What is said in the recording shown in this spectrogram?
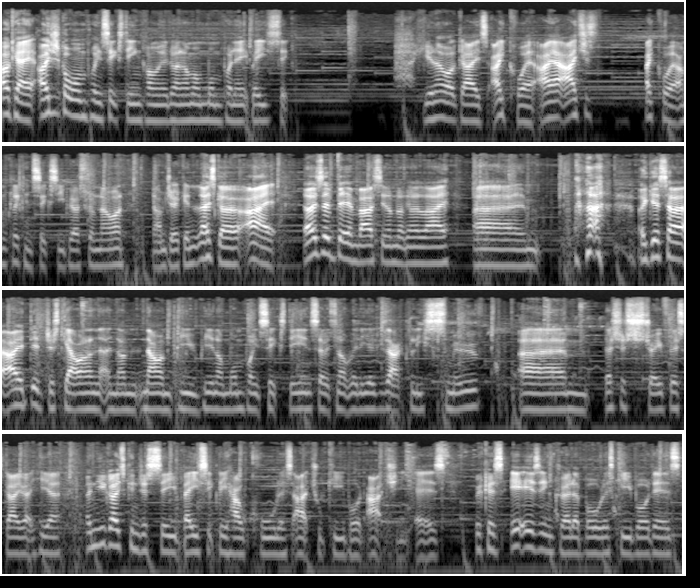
okay i just got 1.16 comment and i'm on 1.8 basic you know what, guys? I quit. I I just I quit. I'm clicking 6 CPS from now on. No, I'm joking. Let's go. All right. That was a bit embarrassing. I'm not going to lie. Um, I guess I, I, did just get on and I'm, now I'm PvPing on 1.16, so it's not really exactly smooth. Um, let's just strafe this guy right here. And you guys can just see basically how cool this actual keyboard actually is because it is incredible. This keyboard is,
